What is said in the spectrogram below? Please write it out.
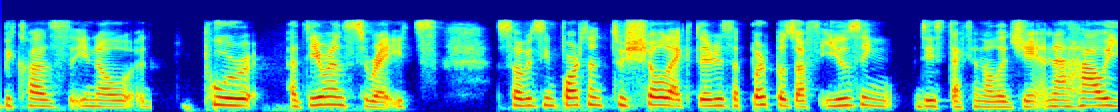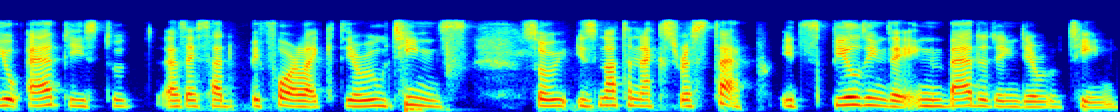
because, you know, poor adherence rates. So it's important to show like there is a purpose of using this technology and how you add these to, as I said before, like the routines. So it's not an extra step; it's building the embedded in the routine.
